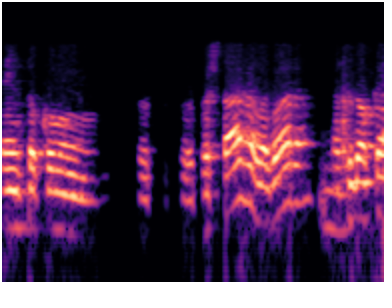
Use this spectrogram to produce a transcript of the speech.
estou com estou estável agora, está tudo ok.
